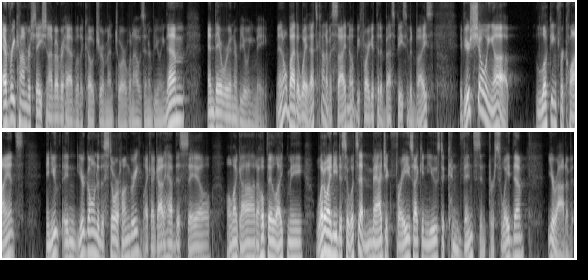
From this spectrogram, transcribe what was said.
every conversation I've ever had with a coach or a mentor when I was interviewing them and they were interviewing me. And oh, by the way, that's kind of a side note before I get to the best piece of advice. If you're showing up looking for clients and you and you're going to the store hungry, like I got to have this sale. Oh my God, I hope they like me. What do I need to say? What's that magic phrase I can use to convince and persuade them? You're out of it.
